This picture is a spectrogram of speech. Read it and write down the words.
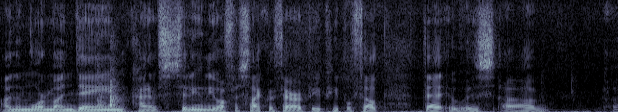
on the more mundane, kind of sitting in the office psychotherapy, people felt that it was, um, uh,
